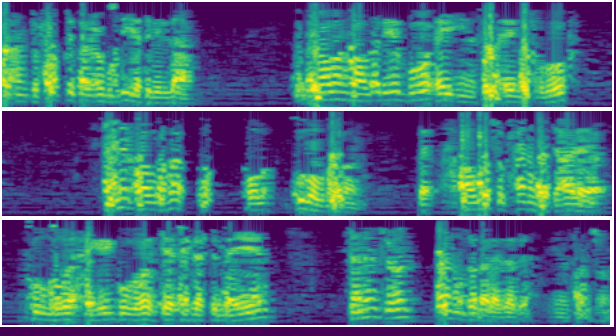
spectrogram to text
وأن تحقق العبودية لله. Böyle olan halda deyir bu ey insan, ey məxluq, sənin Allaha qul olmağın və Allah subhanahu və teala qulluğu, həqiqi qulluğu gerçəkləşdirməyin üçün ən uca dərəcədir insan üçün.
